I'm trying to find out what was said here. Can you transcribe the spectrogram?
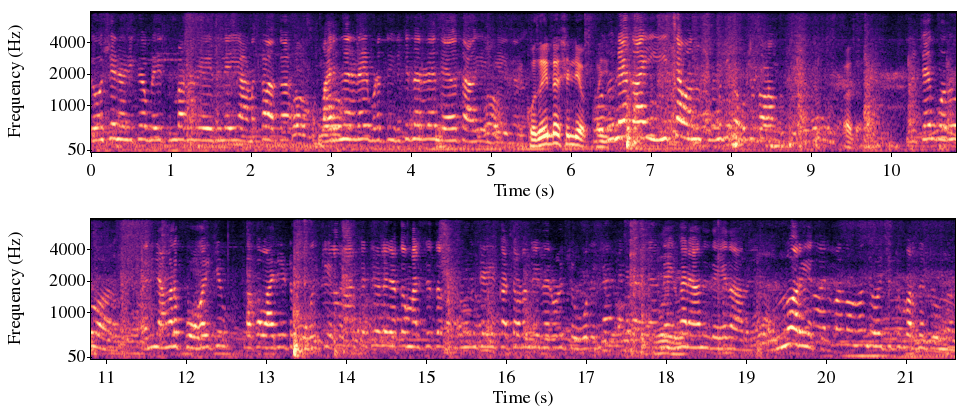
ലോഷൻ ഒഴിക്കുക ബ്ലീച്ചിങ് പൗഡർ ചെയ്തില്ലേ ഈ അണുക്കളൊക്കെ മരുന്നവരുടെയും ഇവിടുത്തെ ഇരിക്കുന്നവരുടെയും ദേഹത്താകുകയും ചെയ്യുന്നത്. കൊതുകിന്റെ ശല്യം. കൊതുകിനേക്കാൾ ഈച്ച വന്ന് സൂചിക കുത്തിത്തോളം അതെ. ഈച്ചയും കൊതുവാണ് അതിന് ഞങ്ങൾ പുകയ്ക്കും ഒക്കെ വാരിയിട്ട് പുകയ്ക്കും മാർക്കറ്റുകളിലൊക്കെ മത്സ്യത്തെ ചെയ്ത് കച്ചവടം ചെയ്യുന്നവരോട് ചോദിക്കും. ഇത് എങ്ങനെയാണ് ഇത് ഏതാണ്? ഒന്നും അറിയത്തില്ല. ഒന്നും ചോദിച്ചിട്ടും പറഞ്ഞിട്ടൊന്നും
